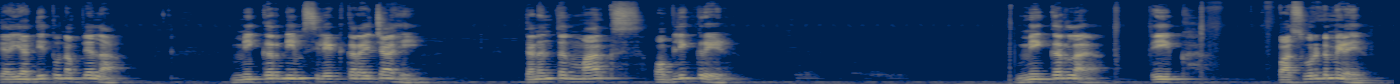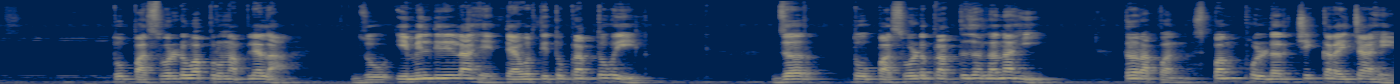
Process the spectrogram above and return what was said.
त्या यादीतून आपल्याला मेकर नेम सिलेक्ट करायचे आहे. त्यानंतर मार्क्स ऑब्लिक ग्रेड मेकरला एक पासवर्ड मिळेल. तो पासवर्ड वापरून आपल्याला जो ईमेल दिलेला आहे त्यावरती तो प्राप्त होईल. जर तो पासवर्ड प्राप्त झाला नाही तर आपण स्पम फोल्डर चेक करायचे आहे.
